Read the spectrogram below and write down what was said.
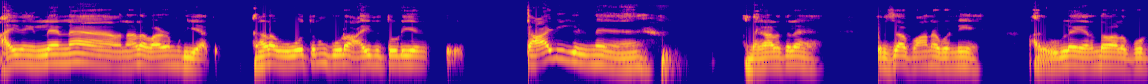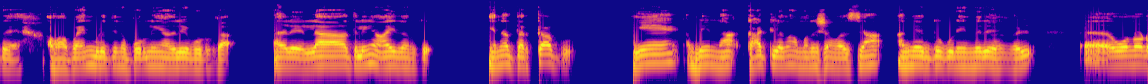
ஆயுதம் இல்லைன்னா அவனால் வாழ முடியாது. அதனால ஒவ்வொருத்தரும் கூட ஆயுதத்தோடைய தாழிகள்னு அந்த காலத்துல பெருசா பானை பண்ணி அது உள்ளே இறந்தவாளை போட்டு அவன் பயன்படுத்தின பொருளையும் அதுலேயே போட்டுருக்கா. அதில் எல்லாத்துலேயும் ஆயுதம் இருக்குது ஏன்னா தற்காப்பு. ஏன் அப்படின்னா காட்டில் தான் மனுஷன் வசித்தான் அங்கே இருக்கக்கூடிய மிருகங்கள் ஒன்னோட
